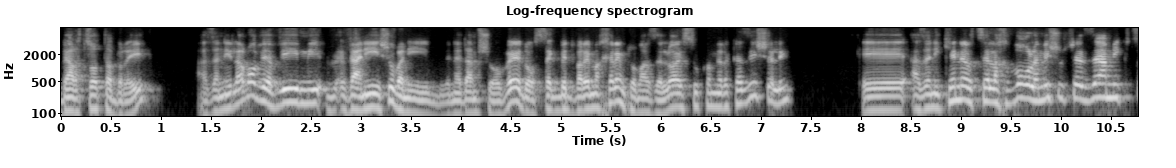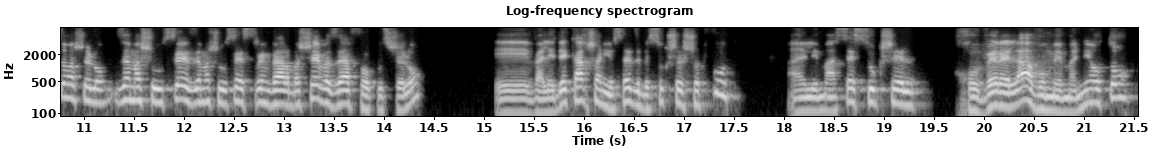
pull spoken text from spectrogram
בארצות הברית, אז אני לרוב אביא, ואני שוב, אני בן אדם שעובד עוסק בדברים אחרים, כלומר זה לא העיסוק המרכזי שלי, אז אני כן ארצה לחבור למישהו שזה המקצוע שלו, זה מה שהוא עושה, זה מה שהוא עושה 24/7, זה הפוקוס שלו, ועל ידי כך שאני עושה את זה בסוג של שותפות, אני למעשה סוג של חובר אליו או ממנה אותו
